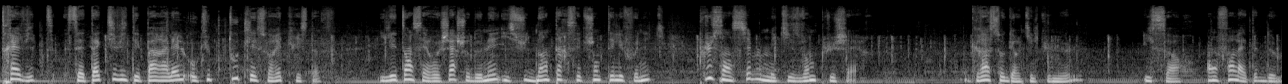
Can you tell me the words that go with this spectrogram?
Très vite, cette activité parallèle occupe toutes les soirées de Christophe. Il étend ses recherches aux données issues d'interceptions téléphoniques plus sensibles mais qui se vendent plus cher. Grâce aux gains qu'il cumule, il sort enfin la tête de l'eau.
